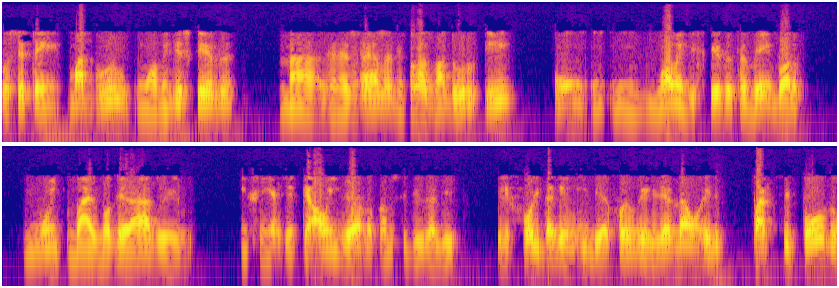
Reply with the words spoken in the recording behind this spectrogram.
você tem Maduro, um homem de esquerda, na Venezuela, Nicolás Maduro, e um, um, um homem de esquerda também, embora muito mais moderado e, enfim, a gente tem ao engano quando se diz ali ele foi da guerrilha, foi um guerrilheiro, não, ele participou do,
